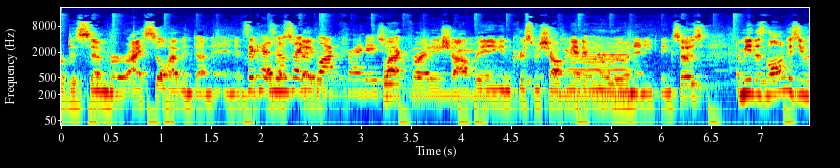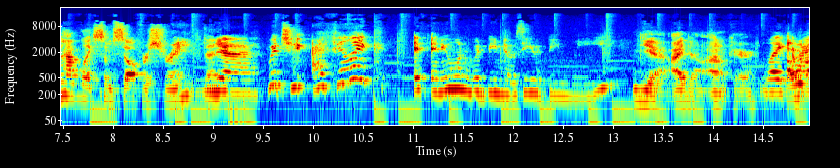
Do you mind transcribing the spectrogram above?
or December. I still haven't done it, and it's like Because it was, almost like, Black February. Friday Black shopping Friday shopping and Christmas shopping. I didn't want to ruin anything. So it's, I mean, as long as you have like some self restraint, then yeah, which you, I feel like if anyone would be nosy, it would be me. yeah, I don't, I don't care. Like I would- I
